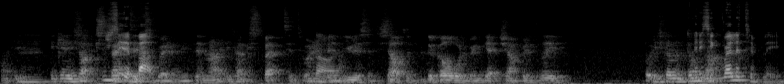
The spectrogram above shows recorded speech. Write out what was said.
Like, Mm. Again, he's not You see expected to win anything, right? He's not expected to win No. anything. You just said yourself that the goal would have been get Champions League, but he's gone and done And it's that. relatively.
